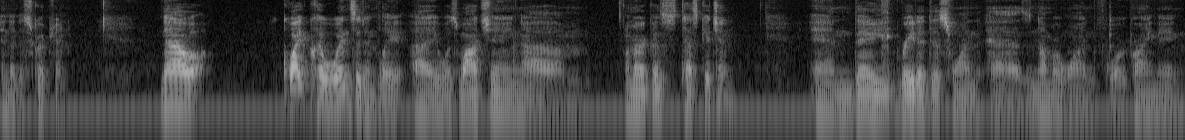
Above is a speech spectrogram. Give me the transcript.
in the description. Now, quite coincidentally, I was watching um, America's Test Kitchen and they rated this one as number one for grinding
